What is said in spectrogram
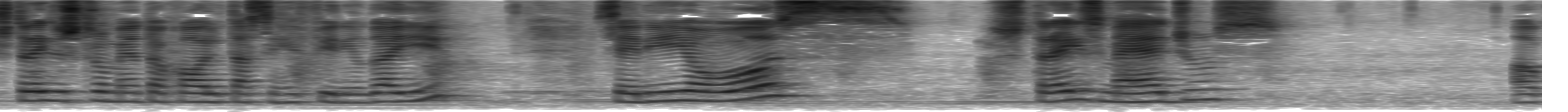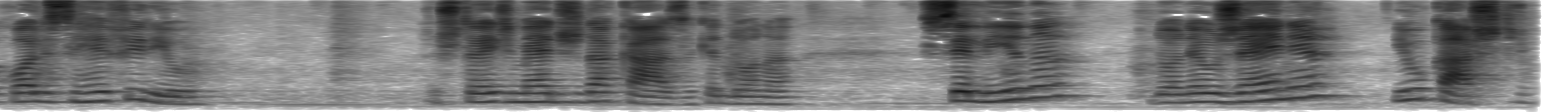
Os três instrumentos a qual ele está se referindo aí seriam os, os três médiums ao qual ele se referiu. Os três médios da casa, que é Dona Celina, Dona Eugênia e o Castro.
